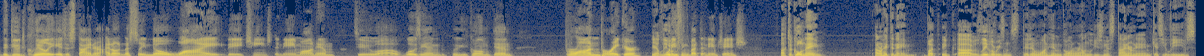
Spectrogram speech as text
the dude clearly is a Steiner. I don't necessarily know why they changed the name on him to uh what was he? What do you call him again? Bron Breakker. Yeah, What do you think about that name change? Uh, it's a cool name. I don't hate the name, but uh, it was legal reasons. They didn't want him going around using the Steiner name in case he leaves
